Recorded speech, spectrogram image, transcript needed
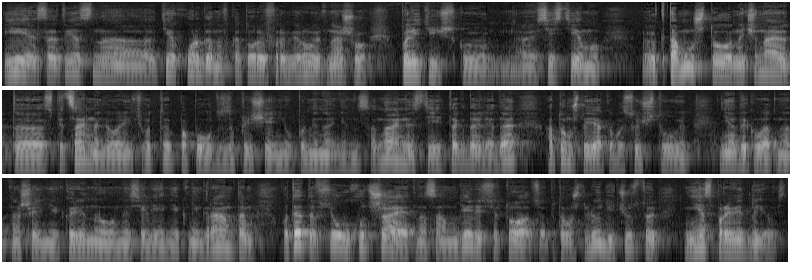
и, соответственно, тех органов, которые формируют нашу политическую э, систему, к тому, что начинают э, специально говорить вот по поводу запрещения упоминания национальности и так далее, да, о том, что якобы существует неадекватное отношение коренного населения к мигрантам. Вот это все ухудшает на самом деле ситуацию, потому что люди чувствуют несправедливость.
